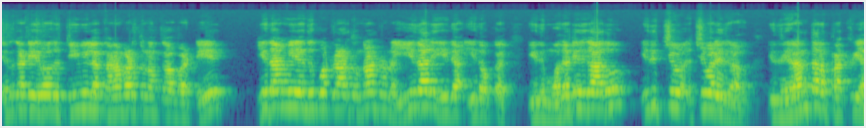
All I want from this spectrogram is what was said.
ఎందుకంటే ఈరోజు టీవీలో కనబడుతున్నాం కాబట్టి ఈ దాని మీద ఎందుకు కొట్లాడుతున్నా అంటున్నా. ఈ దాని ఇది ఇది ఒక ఇది మొదటిది కాదు ఇది చివరిది కాదు. ఇది నిరంతర ప్రక్రియ.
